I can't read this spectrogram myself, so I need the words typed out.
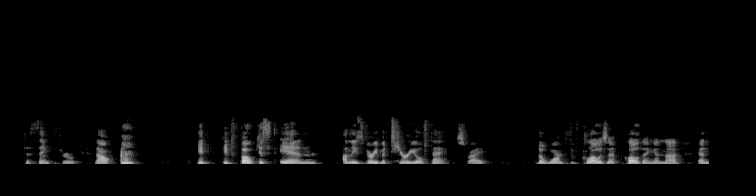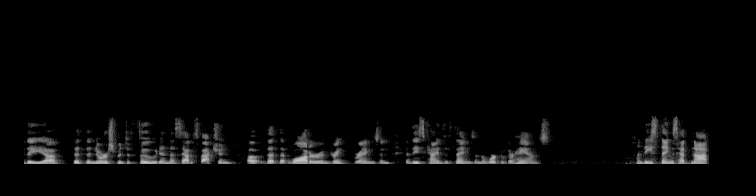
to think through. Now, he'd, he'd focused in on these very material things, right? The warmth of clothing and the and the, uh, the, the nourishment of food and the satisfaction of, that, that water and drink brings and, and these kinds of things and the work of their hands. And these things had not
